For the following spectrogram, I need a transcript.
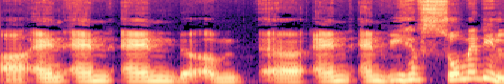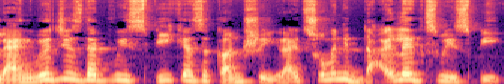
uh, and and and um, uh, and and we have so many languages that we speak as a country right so many dialects we speak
